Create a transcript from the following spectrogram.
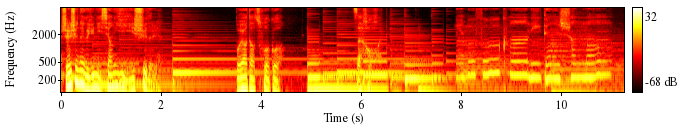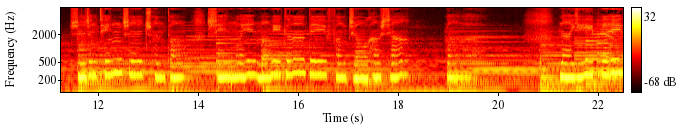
谁是那个与你相依一世的人？不要到错过，再后悔。脸不浮过你的双眸，时针停止转动，心里某一个地方就好像软了。那一杯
